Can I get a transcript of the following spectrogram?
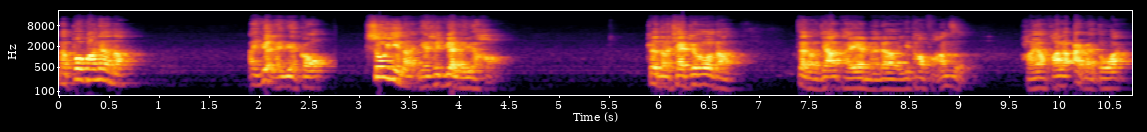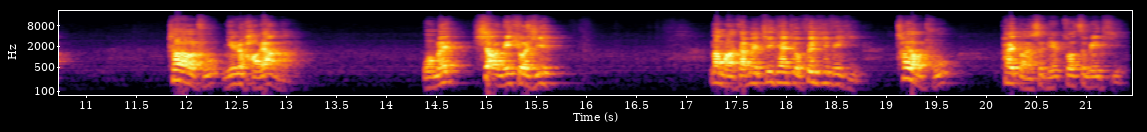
那播放量呢啊越来越高，收益呢也是越来越好。挣到钱之后呢，在老家他也买了一套房子，好像花了二百多万。赵小厨，你是好样的，我们向您学习。那么咱们今天就分析分析超小厨拍短视频做自媒体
